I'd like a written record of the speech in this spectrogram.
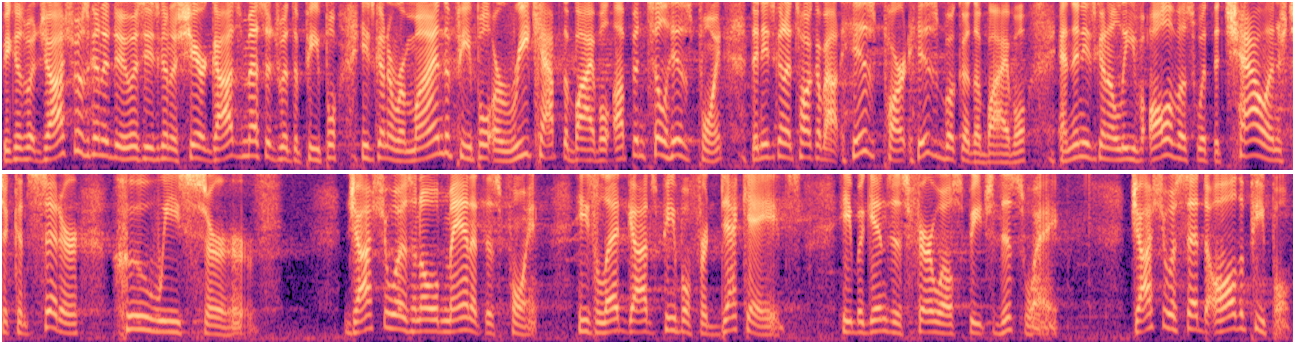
Because what Joshua's going to do is he's going to share God's message with the people. He's going to remind the people or recap the Bible up until his point. Then he's going to talk about his part, his book of the Bible. And then he's going to leave all of us with the challenge to consider who we serve. Joshua is an old man at this point. He's led God's people for decades. He begins his farewell speech this way Joshua said to all the people,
